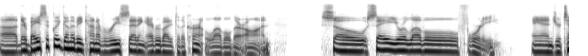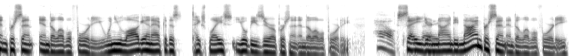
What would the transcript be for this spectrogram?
uh, they're basically going to be kind of resetting everybody to the current level they're on. So, say you're level 40 and you're 10% into level 40. When you log in after this takes place, you'll be 0% into level 40. How? Say you're 99% into level 40.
